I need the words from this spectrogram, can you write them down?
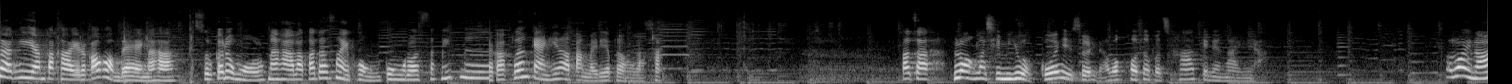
กระเทียมตะไคร้แล้วก็หอมแดงนะคะ ซุปกระดูกหมูนะคะ เราก็จะใส่ผงปรุงรสสักนิดนึงแล้วก็เครื่องแกงที่เราตำไว้เรียบร้อยแล้วค่ะเราจะลองมาชิมหยวกกล้วยเฉยๆนะว่าเขาจะรสชาติเป็นยังไงอะอร่อยนะ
